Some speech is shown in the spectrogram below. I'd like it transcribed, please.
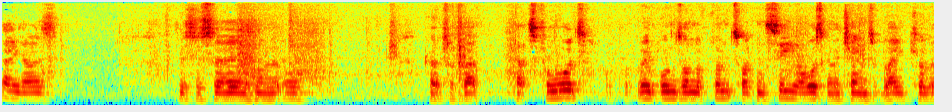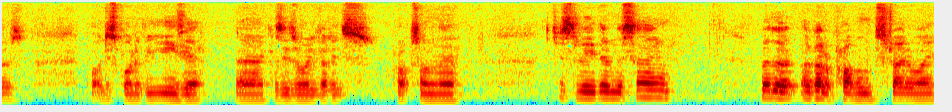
Hey guys, this is uh, my little actual fact that's forward. I'll put red ones on the front so I can see. I was going to change the blade colours, but I just thought it'd be easier because uh, it's already got its props on there. Just leave them the same. But look, I got a problem straight away.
